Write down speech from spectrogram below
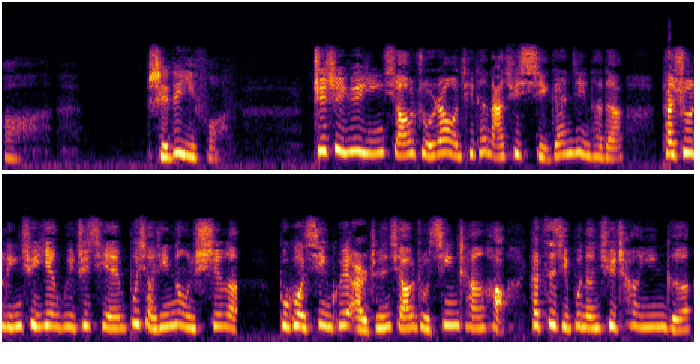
哦，谁的衣服？这是玉莹小主让我替他拿去洗干净他的。他说临去宴会之前不小心弄湿了。不过幸亏尔淳小主心肠好，他自己不能去畅音阁，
